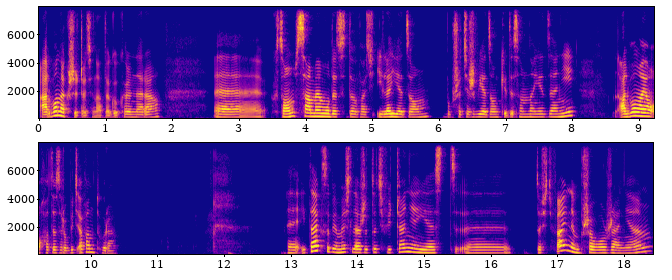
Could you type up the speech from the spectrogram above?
albo nakrzyczeć na tego kelnera, e, chcą samemu decydować, ile jedzą, bo przecież wiedzą, kiedy są najedzeni, albo mają ochotę zrobić awanturę. E, I tak sobie myślę, że to ćwiczenie jest e, dość fajnym przełożeniem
